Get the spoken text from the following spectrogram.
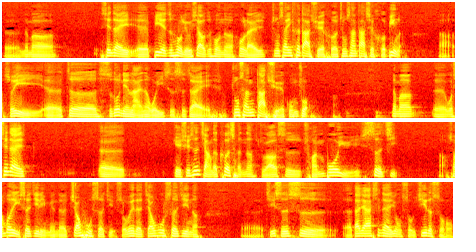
呃，那么现在呃毕业之后留校之后呢，后来中山医科大学和中山大学合并了，啊，所以呃这十多年来呢，我一直是在中山大学工作，那么呃我现在呃。给学生讲的课程呢，主要是传播与设计，啊，传播与设计里面的交互设计。所谓的交互设计呢，呃，其实是呃，大家现在用手机的时候，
